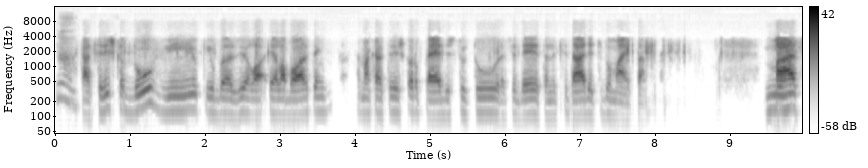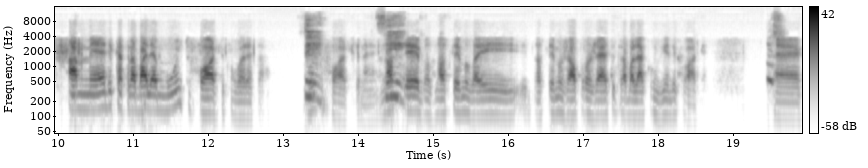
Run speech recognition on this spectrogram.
Não. Ah. A característica do vinho que o Brasil elabora tem uma característica europeia de estrutura, acidez, tonicidade e tudo mais, tá? Mas a América trabalha muito forte com varietal. Sim. muito forte, né? Sim. Nós temos, nós temos aí, nós temos já o projeto de trabalhar com vinho de corte. É,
